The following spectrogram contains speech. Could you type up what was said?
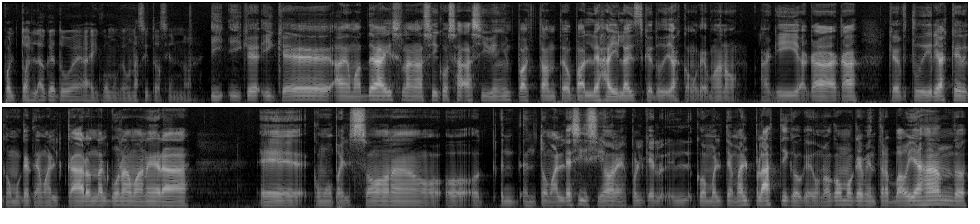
por todos lados que tú ves hay como que una situación, ¿no? Y, y, que, y que además de Island así, cosas así bien impactantes o par de highlights que tú digas como que, mano, aquí, acá, acá, que tú dirías que como que te marcaron de alguna manera eh, como persona o, o- o en, en tomar decisiones, porque el- como el tema del plástico, que uno como que mientras va viajando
